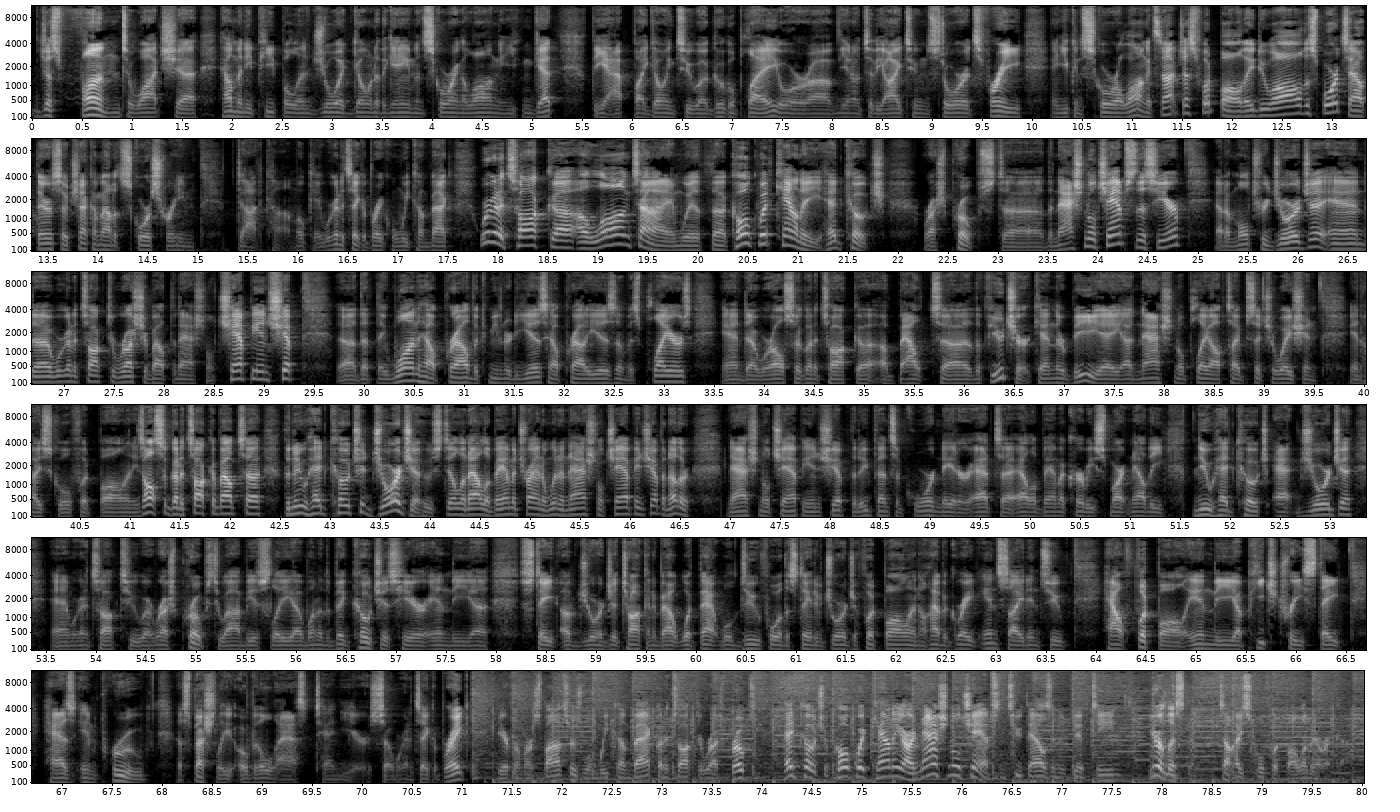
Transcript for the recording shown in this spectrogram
just fun to watch how many people enjoyed going to the game and scoring along. And you can get the app by going to uh, Google Play or uh, you know to the iTunes Store. It's free, and you can score along. It's not just football; they do all the sports out there. So check them out at ScoreStream.com. Okay, we're going to take a break when we come back. We're going to talk uh, a long time with uh, Colquitt County head coach Rush Propst, uh, the national champs this year out of Moultrie, Georgia, and uh, we're going to talk to Rush about the national championship uh, that they won, how proud the community is, how proud he is of his players, and uh, we're also going to talk uh, about uh, the future. Can there be a, a, national playoff type situation in high school football? And he's also going to talk about the new head coach at Georgia, who's still at Alabama trying to win a national championship, another national championship, the defensive coordinator at Alabama, Kirby Smart, now the new head coach coach at Georgia. And we're going to talk to uh, Rush Propst, who obviously uh, one of the big coaches here in the uh, state of Georgia, talking about what that will do for the state of Georgia football. And he'll have a great insight into how football in the uh, Peachtree State has improved, especially over the last 10 years. So we're going to take a break, hear from our sponsors. When we come back, going to talk to Rush Propst, head coach of Colquitt County, our national champs in 2015. You're listening to High School Football America.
